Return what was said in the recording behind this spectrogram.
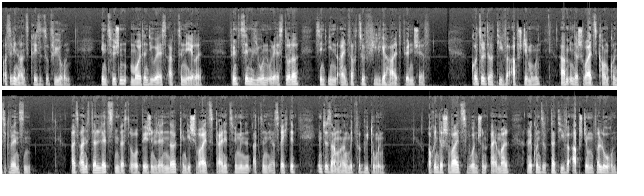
aus der Finanzkrise zu führen. Inzwischen meutern die US-Aktionäre. 15 Millionen US-Dollar sind ihnen einfach zu viel Gehalt für den Chef. Konsultative Abstimmungen haben in der Schweiz kaum Konsequenzen. Als eines der letzten westeuropäischen Länder kennt die Schweiz keine zwingenden Aktionärsrechte im Zusammenhang mit Vergütungen. Auch in der Schweiz wurden schon einmal eine konsultative Abstimmung verloren.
